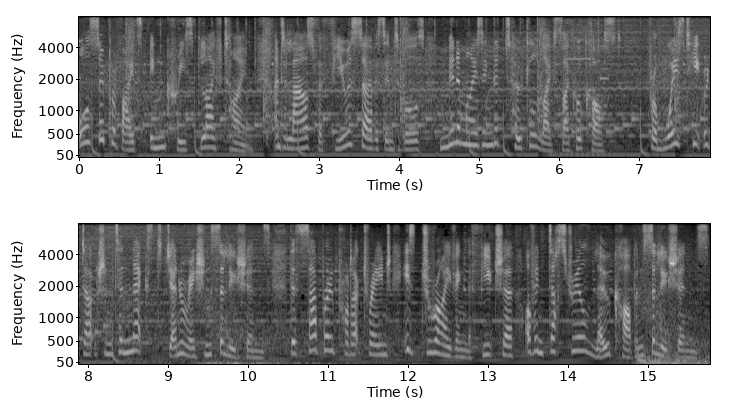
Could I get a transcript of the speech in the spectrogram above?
also provides increased lifetime and allows for fewer service intervals, minimising the total lifecycle cost. From waste heat reduction to next generation solutions, the Sabroe product range is driving the future of industrial low carbon solutions.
